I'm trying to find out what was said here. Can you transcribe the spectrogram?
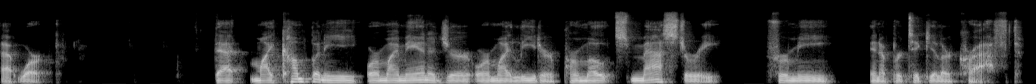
at work. That my company or my manager or my leader promotes mastery for me in a particular craft.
